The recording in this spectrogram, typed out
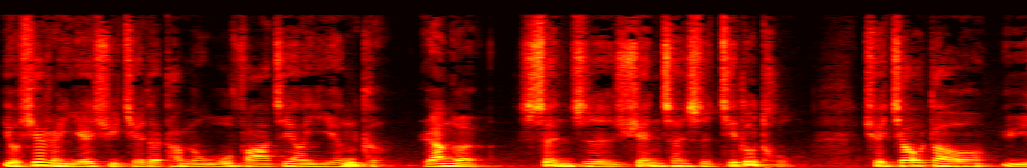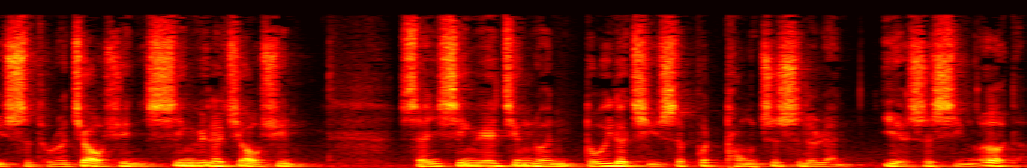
有些人也许觉得他们无法这样严格。然而，甚至宣称是基督徒，却教导与使徒的教训、新约的教训、神新约经纶独一的启示不同之事的人，也是行恶的。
